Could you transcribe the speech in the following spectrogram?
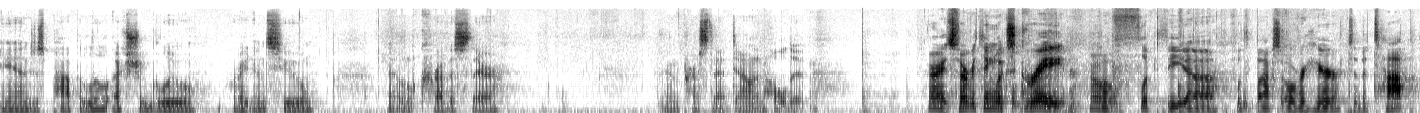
and just pop a little extra glue right into that little crevice there and press that down and hold it. All right, so everything looks great. Oh, flip the, uh, flip the box over here to the top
